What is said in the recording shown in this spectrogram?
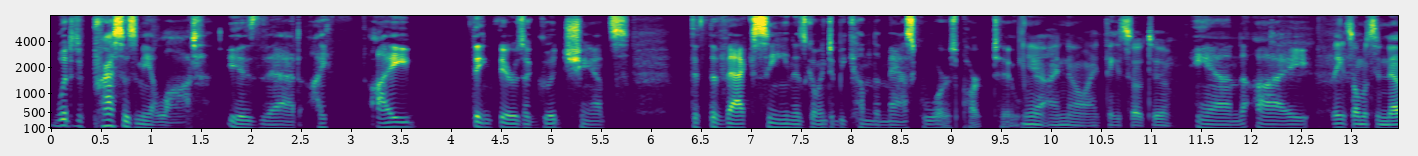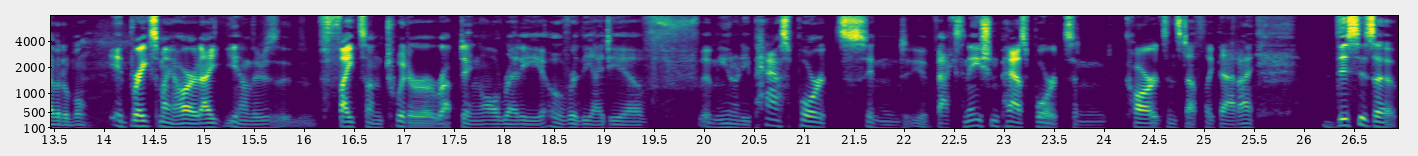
what depresses me a lot is that I I think there's a good chance that the vaccine is going to become the mask wars part two. Yeah, I know. I think it's so too. And I, I think it's almost inevitable. It breaks my heart. I, you know, there's uh, fights on Twitter erupting already over the idea of immunity passports and uh, vaccination passports and cards and stuff like that. I, this is a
